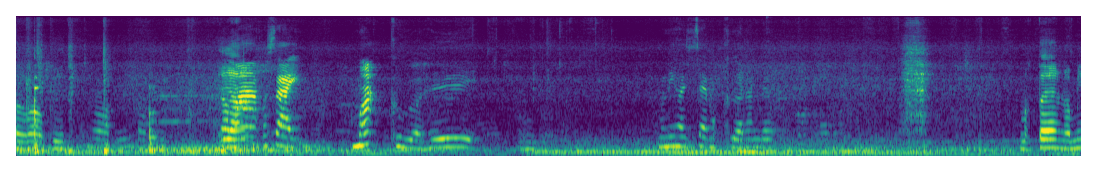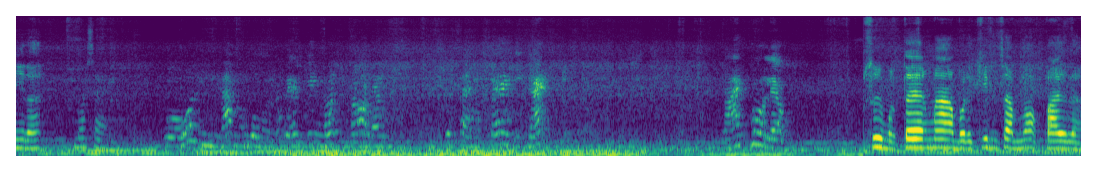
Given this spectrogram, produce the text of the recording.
อว่าผิดบอกผิดบอกผิดต่อมาก็ใส่มะเขือเฮ้ยอืมวันนี้เขาจะใส่มะเขือนั่นเด้อหมักแตงก็มีนะบ่ใส่โอ้ยรับวงแล้วกินรสนอแล้วจะใส่มะแป้งอีกไหมหลายโคตรแล้ว ซื้อหมักแตงมาบริกินซ้ำนอกไปล่ะ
